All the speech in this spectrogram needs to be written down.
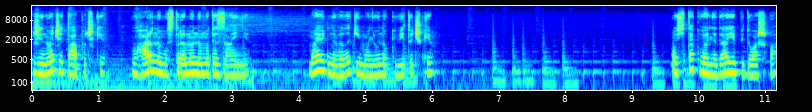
Жіночі тапочки в гарному стриманому дизайні. Мають невеликий малюнок квіточки. Ось так виглядає підошва.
